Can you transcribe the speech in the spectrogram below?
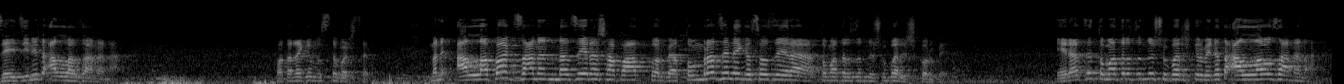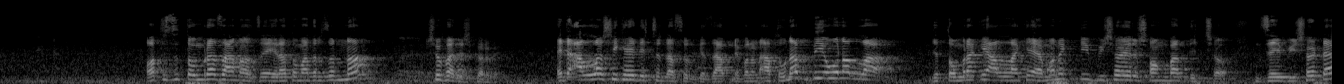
যে জিনিস আল্লাহ জানে না। কথাটাকে বুঝতে পারছেন? মানে আল্লাহ পাক জানেন না যে এরা সাফাত করবে, আর তোমরা জেনে গেছো যে এরা তোমাদের জন্য সুপারিশ করবে। এরা যে তোমাদের জন্য সুপারিশ করবে, এটা তো আল্লাহও জানে না। অথচ তোমরা জানো যে এরা তোমাদের জন্য সুপারিশ করবে। এটা আল্লাহ শিখাই দিচ্ছেন রাসুলকে, যে আপনি বলেন, আতুনাব্বিউন আল্লাহ? যে তোমরা কি আল্লাহকে এমন একটি বিষয়ের সংবাদ দিচ্ছ, যে বিষয়টা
